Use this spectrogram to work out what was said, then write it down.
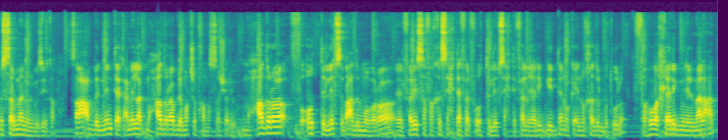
مستر مانويل جوزيه طبعا. صعب إن أنت يتعمل لك محاضرة قبل ماتش ب 15 يوم. محاضرة في أوضة اللبس بعد المباراة. الفريق صفاقسي احتفل في أوضة اللبس احتفال غريب جدا وكأنه خد البطولة. فهو خارج من الملعب.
